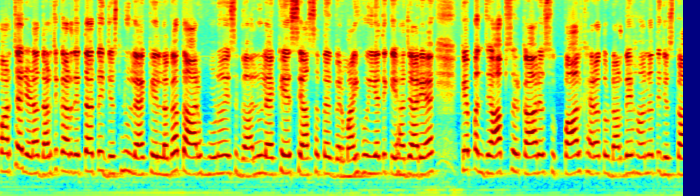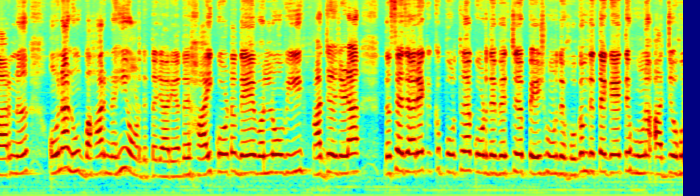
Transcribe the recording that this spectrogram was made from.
ਪਰਚਾ ਜਿਹੜਾ ਦਰਜ ਕਰ ਦਿੱਤਾ ਤੇ ਜਿਸ ਨੂੰ ਲੈ ਕੇ ਲਗਾਤਾਰ ਹੁਣ ਇਸ ਗੱਲ ਨੂੰ ਲੈ ਕੇ ਸਿਆਸਤ ਗਰਮਾਈ ਹੋਈ ਹੈ ਤੇ ਕਿਹਾ ਜਾ ਰਿਹਾ ਹੈ ਕਿ ਪੰਜਾਬ ਸਰਕਾਰ ਸੁਖਪਾਲ ਖਹਿਰਾ ਤੋਂ ਡਰਦੇ ਹਨ ਤੇ ਜਿਸ ਕਾਰਨ ਉਹਨਾਂ ਨੂੰ ਬਾਹਰ ਨਹੀਂ ਆਉਣ ਦਿੱਤਾ ਜਾ ਰਿਹਾ ਤੇ ਹਾਈ ਕੋਰਟ ਦੇ ਵੱਲੋਂ ਵੀ ਅੱਜ ਜਿਹੜਾ ਦੱਸਿਆ ਜਾ ਰਿਹਾ ਕਿ ਕਪੂਰਥਲਾ ਕੋਰਟ ਦੇ ਵਿੱਚ ਪੇਸ਼ ਹੋਣ ਦੇ ਹੁਕਮ ਦਿੱਤੇ ਗਏ ਤੇ ਹੁਣ ਅੱਜ ਉਹ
